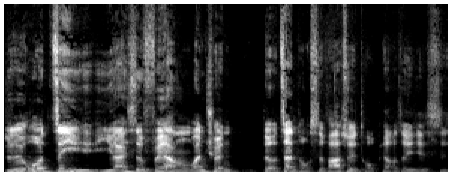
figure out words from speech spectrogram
就是我自己以来是非常完全的赞同十八岁投票这一件事。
